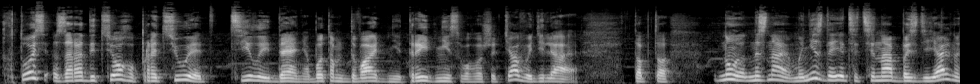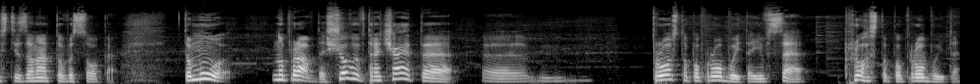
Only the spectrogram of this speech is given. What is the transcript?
Хтось заради цього працює цілий день, або там два дні, три дні свого життя виділяє. Тобто ну, не знаю, мені здається, ціна бездіяльності занадто висока. Тому, ну правда, що ви втрачаєте, е, просто попробуйте і все. Просто попробуйте.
